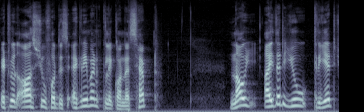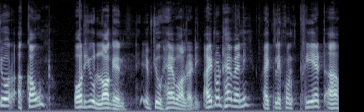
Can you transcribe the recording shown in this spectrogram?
it will ask you for this agreement. Click on accept. Now, either you create your account or you log in if you have already. I don't have any. I click on create a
